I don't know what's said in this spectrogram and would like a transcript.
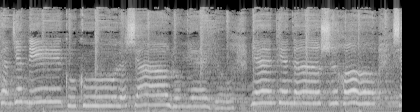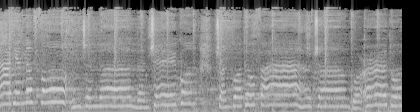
看见你苦苦的笑容。也有腼腆的时候，过头发，穿过耳朵。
